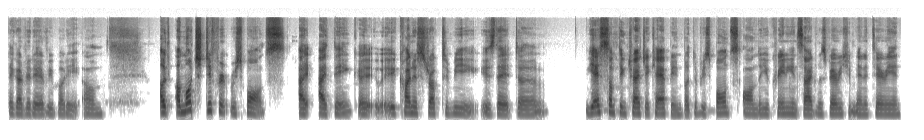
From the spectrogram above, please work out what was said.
They got rid of everybody. Um, a, a much different response, I I think. Uh, It, it kind of struck to me is that uh, yes, something tragic happened, but the response on the Ukrainian side was very humanitarian,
